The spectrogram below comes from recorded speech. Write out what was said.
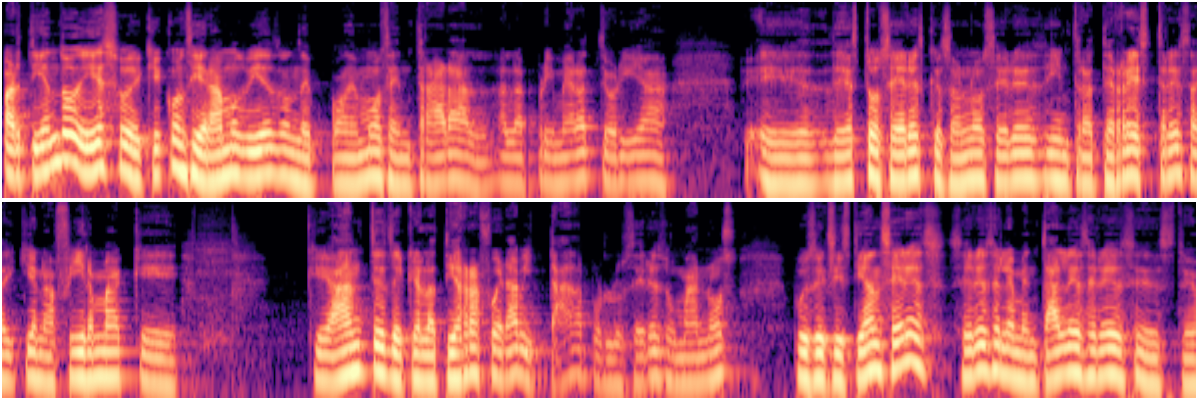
partiendo de eso, de qué consideramos vida, es donde podemos entrar a, la primera teoría eh, de estos seres que son los seres intraterrestres. Hay quien afirma que, que antes de que la Tierra fuera habitada por los seres humanos, pues existían seres, seres elementales, seres este,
